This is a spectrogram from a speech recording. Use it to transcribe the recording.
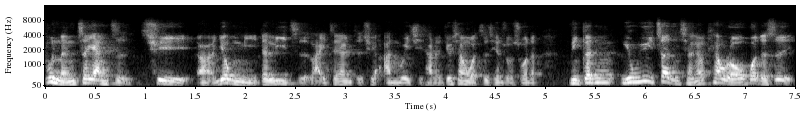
不能这样子去啊，用你的例子来这样子去安慰其他人。就像我之前所说的，你跟忧郁症想要跳楼，或者是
